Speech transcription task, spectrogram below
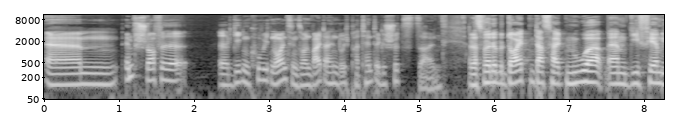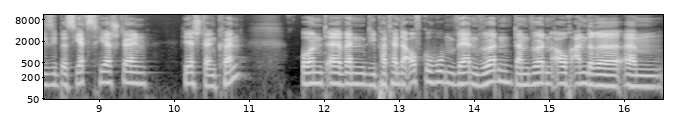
Ähm, Impfstoffe äh, gegen Covid-19 sollen weiterhin durch Patente geschützt sein. Das würde bedeuten, dass halt nur ähm, die Firmen, die sie bis jetzt herstellen, herstellen können. Und äh, wenn die Patente aufgehoben werden würden, dann würden auch andere ähm,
